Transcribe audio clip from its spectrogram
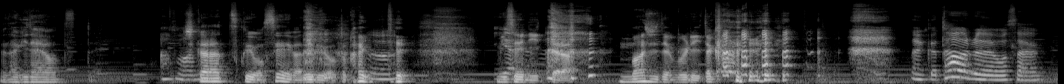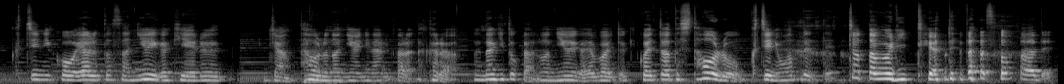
うなぎだよっつって。力つくよ精が出るよとか言って、うん。店に行ったら マジで無理とかなんかタオルをさ口にこうやるとさ匂いが消えるじゃん。タオルの匂いになるから。だからうなぎとかの匂いがやばい時こうやって私タオルを口に持ってってちょっと無理ってやってたソファーで。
